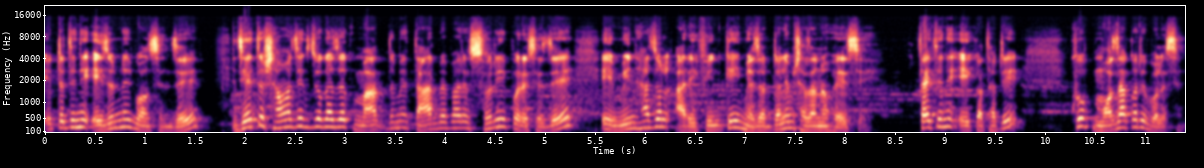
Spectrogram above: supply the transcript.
এটা তিনি এই জন্যই বলছেন যে, যেহেতু সামাজিক যোগাযোগ মাধ্যমে তার ব্যাপারে ছড়িয়ে পড়েছে যে, এই মিনহাজুল আরিফিনকেই মেজর ডালিম সাজানো হয়েছে। তাই তিনি এই কথাটি খুব মজা করে বলেছেন।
